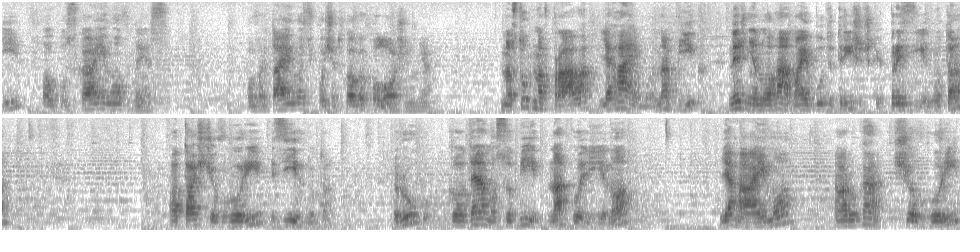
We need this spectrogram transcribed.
і опускаємо вниз. Повертаємось в початкове положення. Наступна вправа. Лягаємо на бік. Нижня нога має бути трішечки призігнута, а та, що вгорі, зігнута. Руку кладемо собі на коліно, лягаємо а рука, що вгорі,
